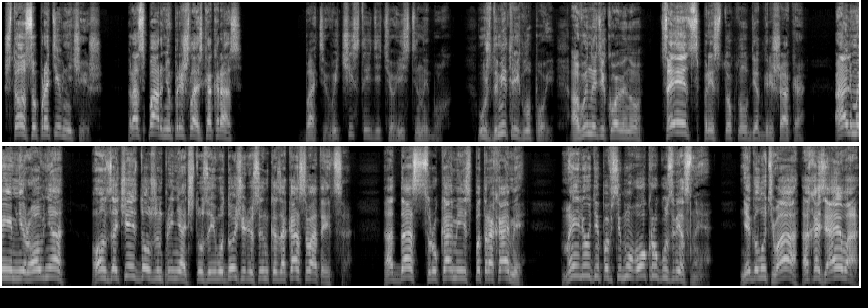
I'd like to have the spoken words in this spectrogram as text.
Что супротивничаешь? Раз парню пришлась как раз. Батя, вы чистое дитё, истинный бог. Уж Дмитрий глупой, а вы на диковину. Цыц! — пристукнул дед Гришака. Аль мы им не ровня? Он за честь должен принять, что за его дочерью сын казака сватается. Отдаст с руками и с потрохами. Мы люди по всему округу известные. Не голутьва, а хозяева.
